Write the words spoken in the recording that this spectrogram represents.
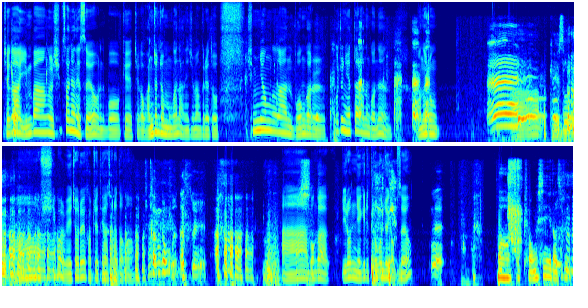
제가 인방을 14년 했어요. 근데 뭐 이렇게 제가 완전 전문가는 아니지만 그래도 10년간 무언가를 꾸준히 했다라는 거는 어느 정도 아, 뭐 개소리. 아 씨발 왜 저래 갑자기 대화 잘하다가 감동받았어요. 아 뭔가 이런 얘기를 들어본 적이 없어요? 네. 아, 그 병신이다, 저 새끼.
